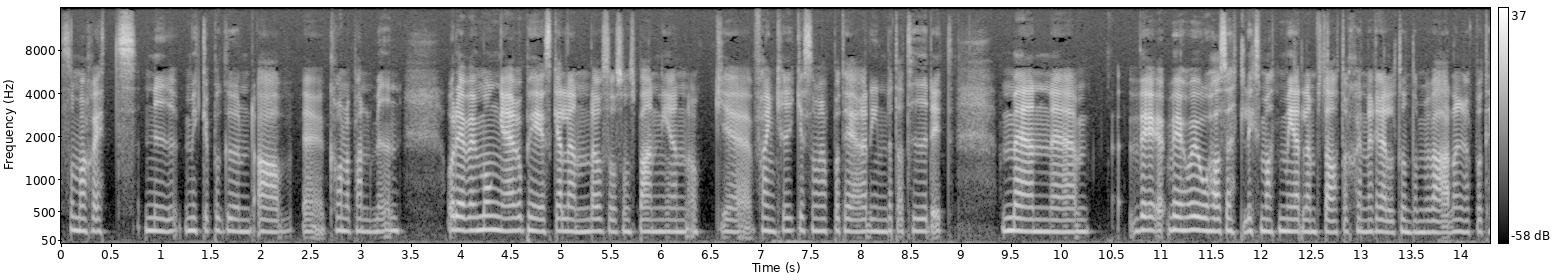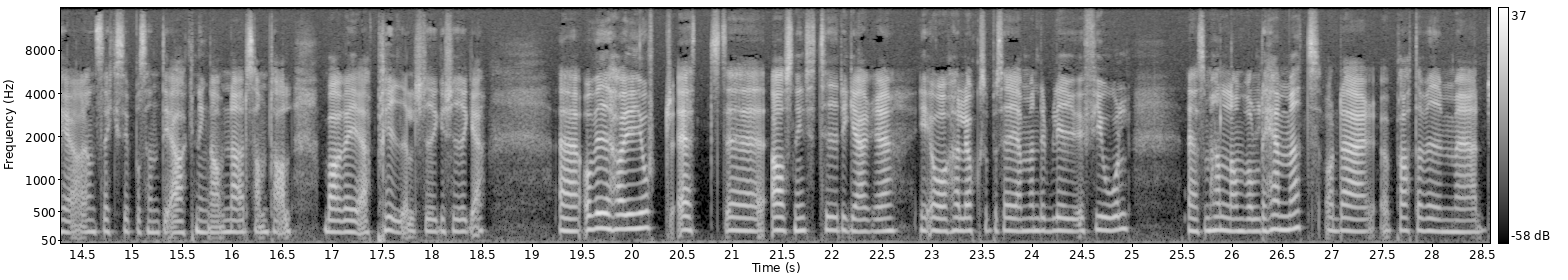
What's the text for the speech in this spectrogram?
som har skett nu mycket på grund av eh, coronapandemin. Och det var ju många europeiska länder så som Spanien och eh, Frankrike som rapporterade in detta tidigt. Men eh, WHO har sett liksom att medlemsstater generellt runt om i världen rapporterar en 60 i ökning av nödsamtal bara i april 2020. Eh, och vi har ju gjort ett eh, avsnitt tidigare i år höll jag också på att säga, men det blir ju i fjol eh, som handlar om våld i hemmet och där pratar vi med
